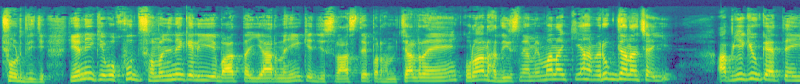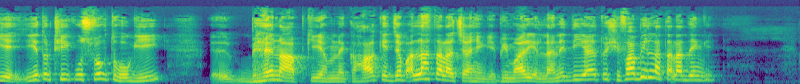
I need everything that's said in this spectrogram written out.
छोड़ दीजिए। यानी कि वो खुद समझने के लिए ये बात तैयार नहीं कि जिस रास्ते पर हम चल रहे हैं, कुरान, हदीस ने हमें मना किया, हमें रुक जाना चाहिए। आप ये क्यों कहते हैं? ये ये तो ठीक उस वक्त होगी बहन आपकी, हमने कहा कि जब अल्लाह ताला चाहेंगे, बीमारी अल्लाह ने दिया है तो शिफा भी अल्लाह ताला देंगे।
